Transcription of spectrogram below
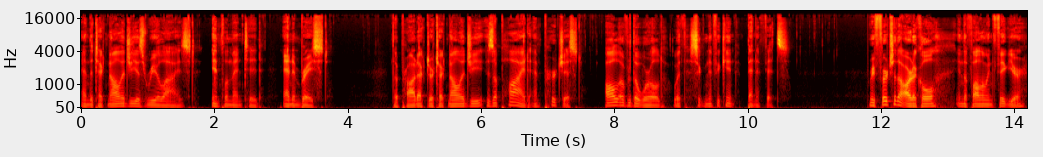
and the technology is realized, implemented, and embraced. The product or technology is applied and purchased all over the world with significant benefits. Refer to the article in the following figure,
